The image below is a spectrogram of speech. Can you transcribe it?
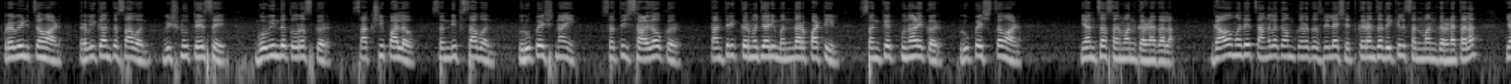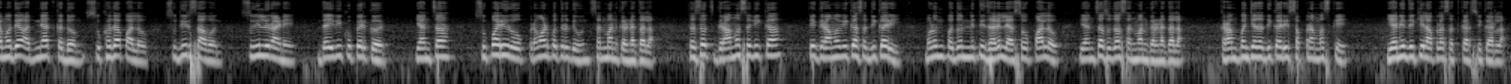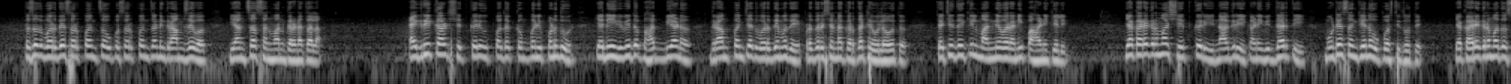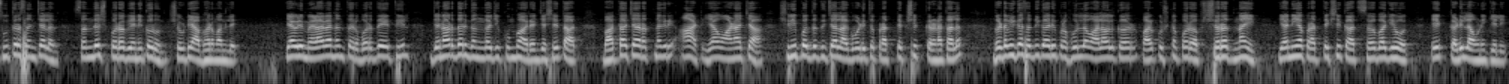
प्रवीण चव्हाण रविकांत सावंत विष्णू तेरसे गोविंद तोरसकर साक्षी पालव संदीप सावंत रुपेश नाईक सतीश साळगावकर तांत्रिक कर्मचारी मंदार पाटील संकेत पुनाळेकर रुपेश चव्हाण यांचा सन्मान करण्यात आला. गावामध्ये चांगलं काम करत असलेल्या शेतकऱ्यांचा देखील सन्मान करण्यात आला. यामध्ये अज्ञात कदम सुखदा पालव सुधीर सावंत सुनील राणे दैवी कुपेरकर यांचा सुपारी रोप प्रमाणपत्र देऊन सन्मान करण्यात आला. तसंच ग्रामसेविका ते ग्रामविकास अधिकारी म्हणून पदोन्नती झालेल्या सौ पालव यांचासुद्धा सन्मान करण्यात आला. ग्रामपंचायत अधिकारी सपना मस्के यांनी देखील आपला सत्कार स्वीकारला. तसंच वर्धे सरपंच उपसरपंच आणि ग्रामसेवक यांचा सन्मान करण्यात आला. ॲग्रिकार्ड शेतकरी उत्पादक कंपनी पणदूर यांनी विविध भात बियाणं ग्रामपंचायत वर्धेमध्ये प्रदर्शनाकरता ठेवलं होतं. त्याची देखील मान्यवरांनी पाहणी केली. या कार्यक्रमात शेतकरी नागरिक आणि विद्यार्थी मोठ्या संख्येनं उपस्थित होते. या कार्यक्रमाचं सूत्रसंचालन संदेश परब यांनी करून शेवटी आभार मानले. यावेळी मेळाव्यानंतर वर्धे येथील जनार्दन गंगाजी कुंभार यांच्या शेतात भाताच्या रत्नागिरी आठ या वाणाच्या श्रीपद्धतीच्या लागवडीचं प्रात्यक्षिक करण्यात आलं. गटविकास अधिकारी प्रफुल्ल वालावलकर बाळकृष्ण परब शरद नाईक यांनी या प्रात्यक्षिकात सहभागी होत एक कडी लावणी केली.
